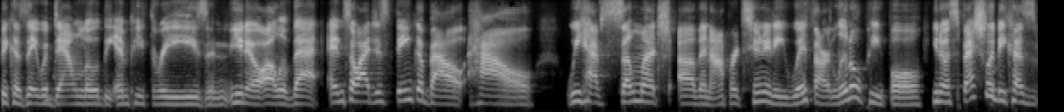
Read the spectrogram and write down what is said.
because they would download the MP3s and you know all of that. And so I just think about how we have so much of an opportunity with our little people, you know, especially because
